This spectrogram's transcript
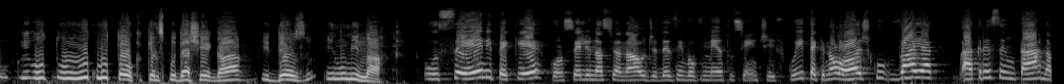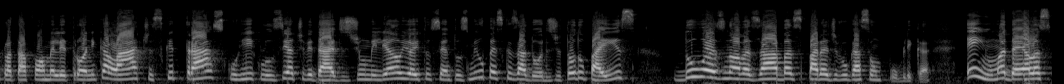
o, o último toque que eles puderem chegar e Deus iluminar. O CNPq, Conselho Nacional de Desenvolvimento Científico e Tecnológico, vai acrescentar na plataforma eletrônica Lattes, que traz currículos e atividades de 1 milhão e 800 mil pesquisadores de todo o país, duas novas abas para divulgação pública. Em uma delas,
